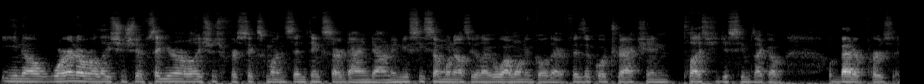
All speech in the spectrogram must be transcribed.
you know, we're in a relationship. Say you're in a relationship for six months and things start dying down, and you see someone else. You're like, oh, I want to go there. Physical attraction. Plus, she just seems like a, a better person.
